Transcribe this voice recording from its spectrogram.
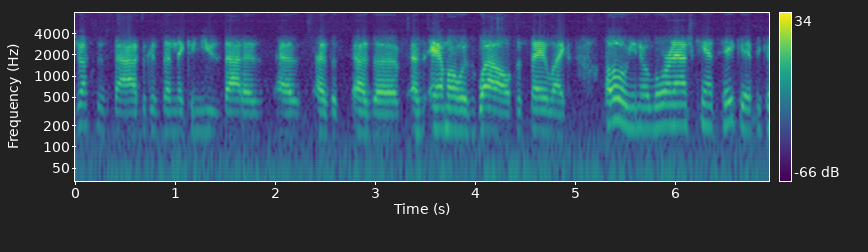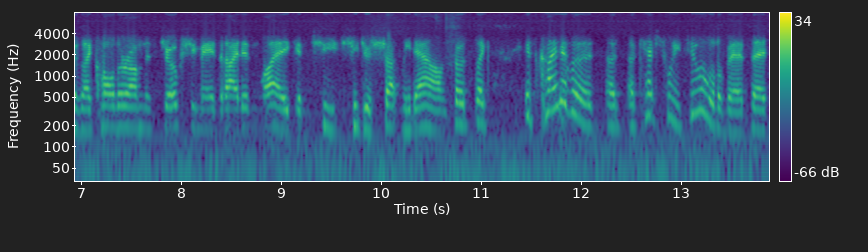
just as bad because then they can use that as as as a, as a as ammo as well to say like, oh, you know, Lauren Ash can't take it because I called her on this joke she made that I didn't like and she she just shut me down. So it's like it's kind of a, a, a catch twenty two a little bit that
